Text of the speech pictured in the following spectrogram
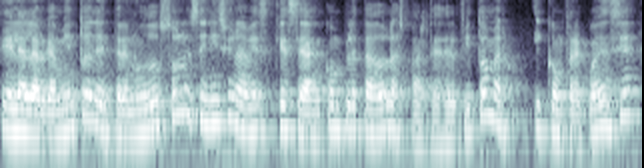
El alargamiento del entrenudo solo se inicia una vez que se han completado las partes del fitómero y con frecuencia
